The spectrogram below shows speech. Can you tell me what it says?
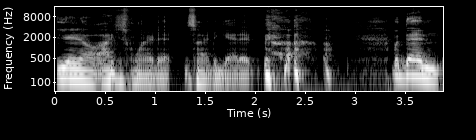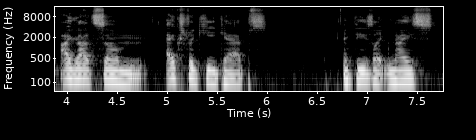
you know, I just wanted it, decided to get it. but then I got some extra keycaps, like these like nice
